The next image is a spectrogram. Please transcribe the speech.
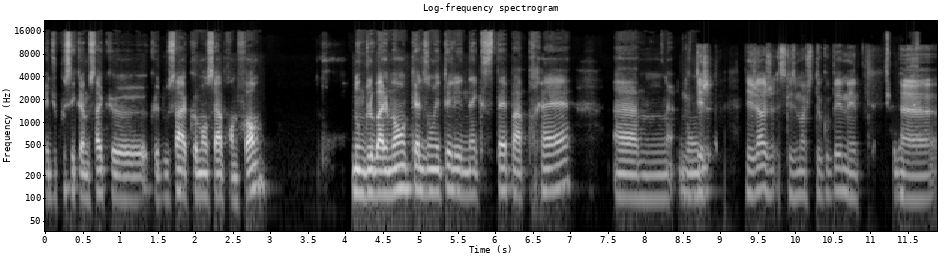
Et du coup, c'est comme ça que, que tout ça a commencé à prendre forme. Donc, globalement, quels ont été les next steps après euh, Déjà, excuse-moi, je te coupé, mais euh,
